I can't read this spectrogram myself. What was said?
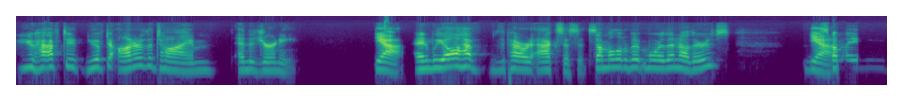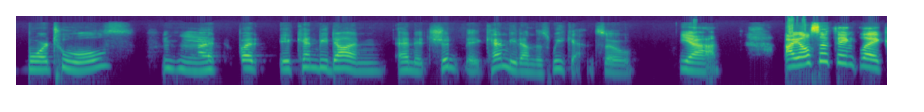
you have to you have to honor the time and the journey. yeah. and we all have the power to access it some a little bit more than others Yeah. some may need more tools Mhm. but, but it can be done and it should it can be done this weekend so Yeah. I also think like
